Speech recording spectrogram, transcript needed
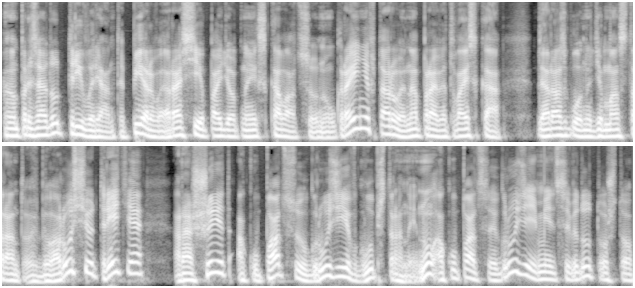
э, произойдут три варианта. Первое, Россия пойдет на экскавацию на Украине. Второе, направит войска для разгона демонстрантов в Белоруссию. Третье, расширит оккупацию Грузии вглубь страны. Ну, оккупация Грузии имеется в виду то, что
